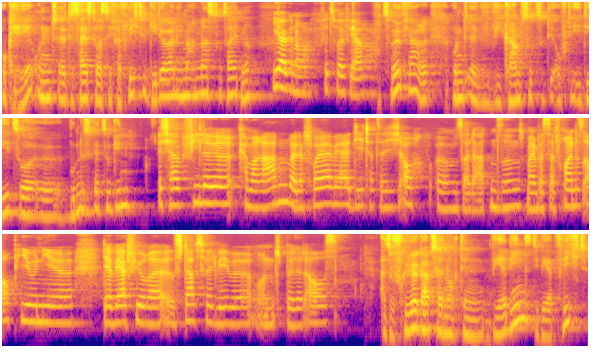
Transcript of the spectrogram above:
Okay, und äh, das heißt, du hast dich verpflichtet, geht ja gar nicht mehr anders zurzeit, ne? Ja, genau, für zwölf Jahre. Für zwölf Jahre. Und äh, wie kamst du zu, auf die Idee, zur äh, Bundeswehr zu gehen? Ich habe viele Kameraden bei der Feuerwehr, die tatsächlich auch ähm, Soldaten sind. Mein bester Freund ist auch Pionier, der Wehrführer ist Stabsfeldwebel und bildet aus. Also früher gab es ja noch den Wehrdienst, die Wehrpflicht.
